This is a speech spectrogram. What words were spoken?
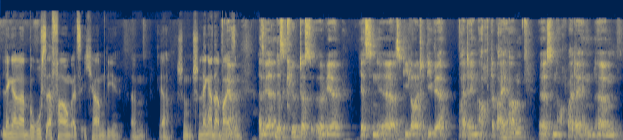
längere Berufserfahrung als ich haben, die ähm, ja schon, schon länger dabei ja. sind? Also wir hatten das Glück, dass äh, wir jetzt, äh, also die Leute, die wir weiterhin auch dabei haben, äh, sind auch weiterhin ähm,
